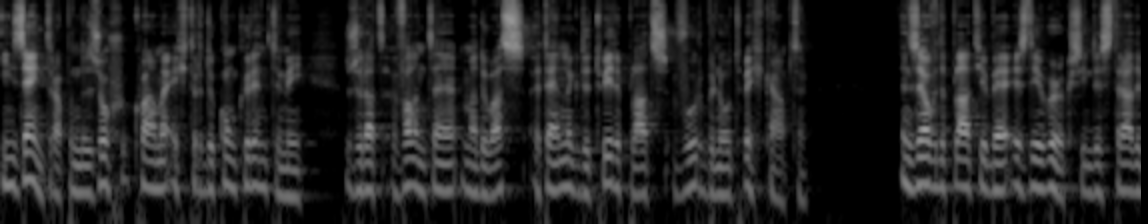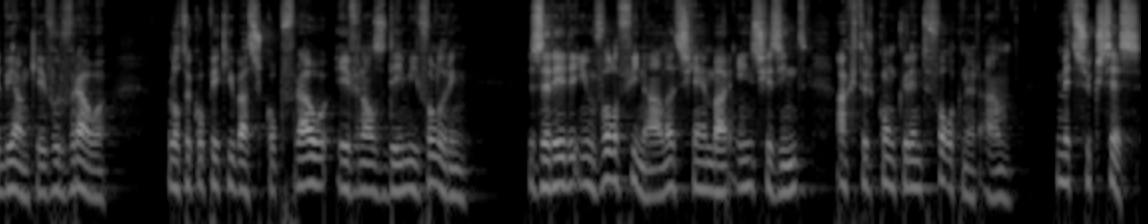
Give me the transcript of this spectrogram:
In zijn trappende zog kwamen echter de concurrenten mee, zodat Valentin Madouas uiteindelijk de tweede plaats voor Benoot wegkaapte. Eenzelfde plaatje bij SD Works in de Strade Bianche voor vrouwen. Lotte Kopecky was kopvrouw, evenals Demi Vollering. Ze reden in volle finale schijnbaar eensgezind achter concurrent Faulkner aan, met succes.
